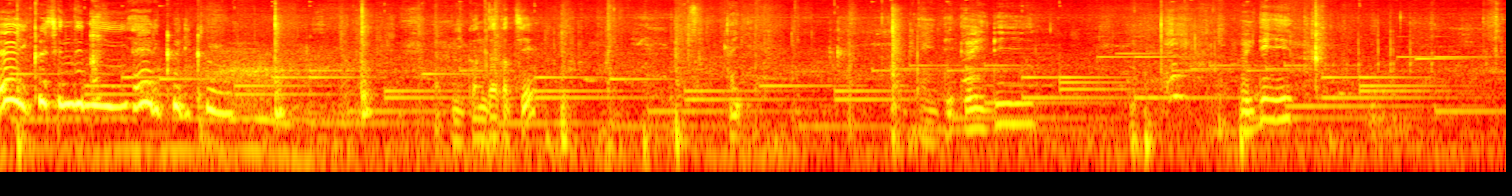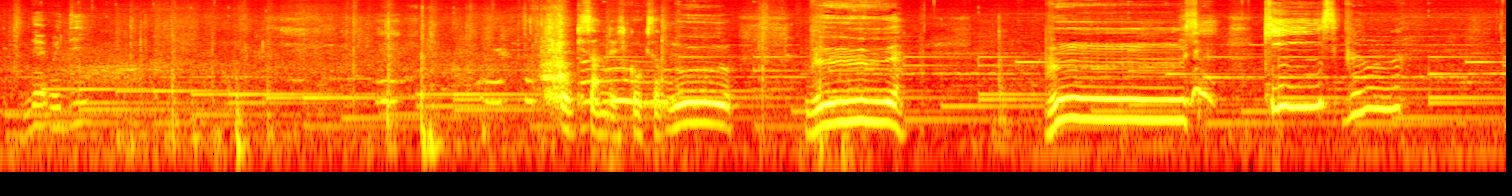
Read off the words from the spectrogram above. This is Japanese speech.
はいこすんでねはいリコリコ今度はこっちはいおいでおいでおいででおいで飛行機さんで飛行機さんブーブーブーキースブー。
